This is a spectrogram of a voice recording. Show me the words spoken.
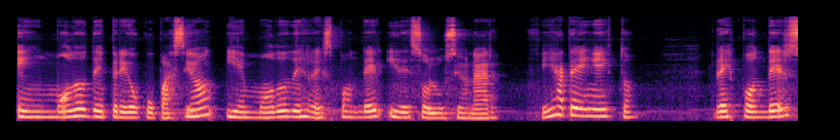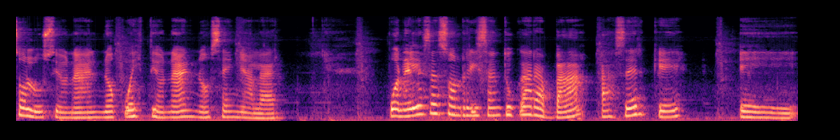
en modo de preocupación y en modo de responder y de solucionar. Fíjate en esto. Responder, solucionar, no cuestionar, no señalar. Ponerle esa sonrisa en tu cara va a hacer que eh,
